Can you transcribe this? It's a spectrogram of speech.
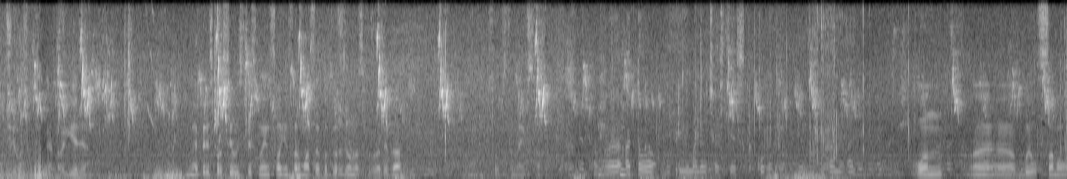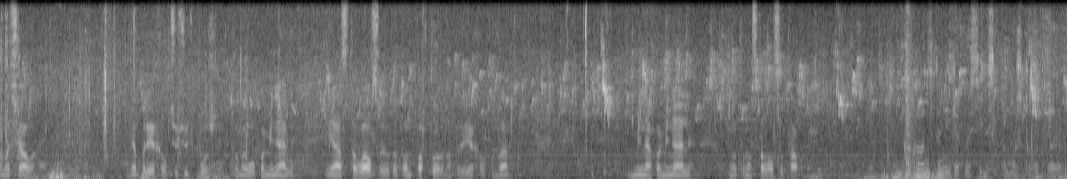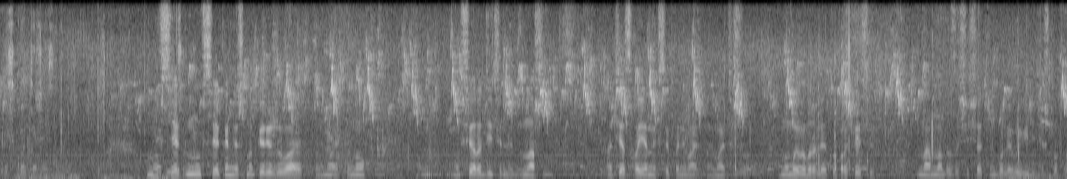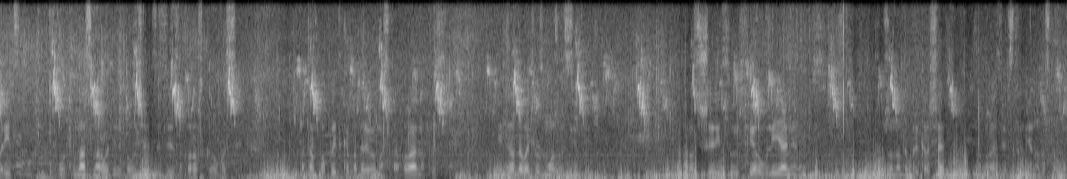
случилась такая трагедия. Ну, я переспросил, естественно, инфо- информация подтверждена, сказали да. Собственно, и все. В АТО вы принимали участие с какого времени? Он э, был с самого начала. Я приехал чуть-чуть позже. Потом его поменяли. Я оставался, и вот это он повторно приехал туда. Меня поменяли. и Вот он оставался там. Как родственники относились к тому, что вот вы рискуете жизнью? Ну все, ну все, конечно, переживают, понимаете, но ну, все родители, наш отец военный, все понимают, понимаете, что ну, мы выбрали эту профессию, нам надо защищать, тем более вы видите, что творится. Вот у нас на родине, получается, здесь, в Запорожской области, а там попытка подрыва моста, правильно? То есть нельзя давать возможности расширить свою сферу влияния. Уже надо прекращать безобразие в стране, надо страну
